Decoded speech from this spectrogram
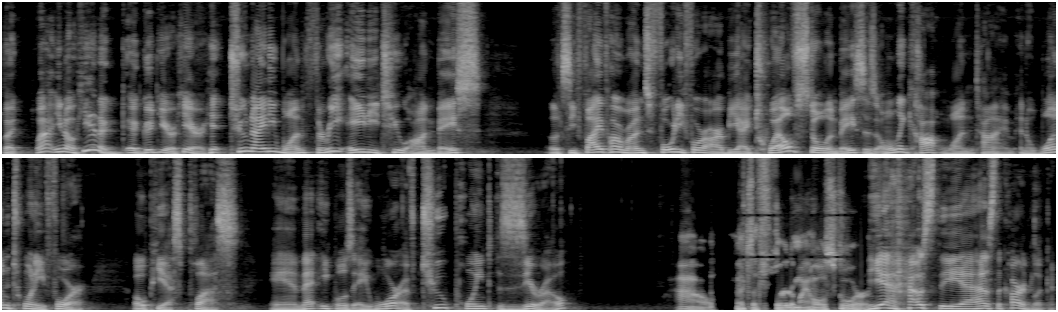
But, wow, you know, he had a, a good year here. Hit 291, 382 on base. Let's see, five home runs, 44 RBI, 12 stolen bases, only caught one time, and a 124 OPS plus, and that equals a WAR of 2.0. Wow. That's a third of my whole score. Yeah, how's the uh, how's the card looking?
